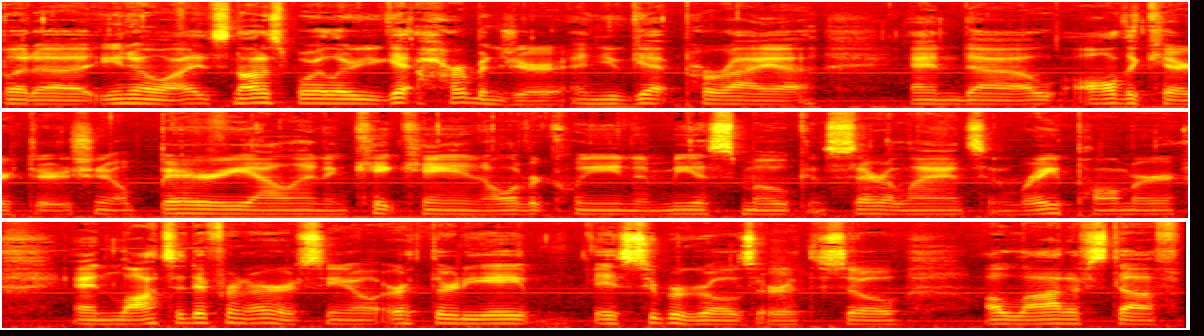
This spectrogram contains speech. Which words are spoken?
But uh, you know, it's not a spoiler. You get Harbinger and you get Pariah, and uh, all the characters. You know, Barry Allen and Kate Kane and Oliver Queen and Mia Smoak and Sara Lance and Ray Palmer and lots of different Earths. You know, Earth 38 is Supergirl's Earth, so a lot of stuff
